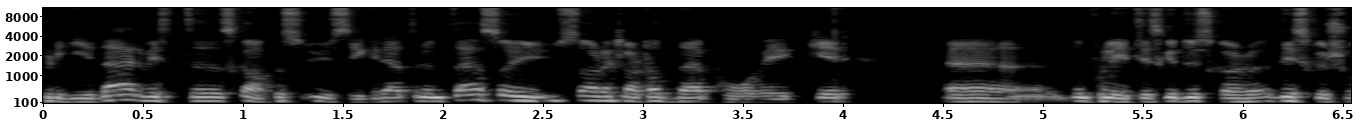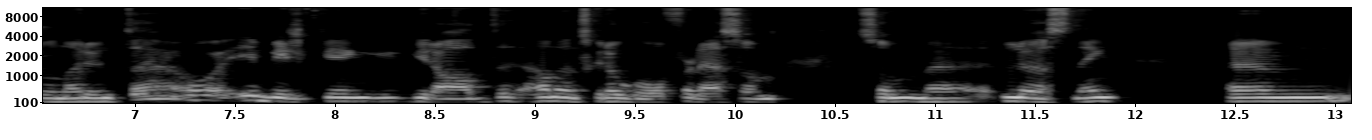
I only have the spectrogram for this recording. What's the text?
bli der, hvis det skapes usikkerhet rundt det, så, så er det klart at det påvirker Eh, de politiske diskusjonene rundt det, og i hvilken grad han ønsker å gå for det som, som eh, løsning. Um,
